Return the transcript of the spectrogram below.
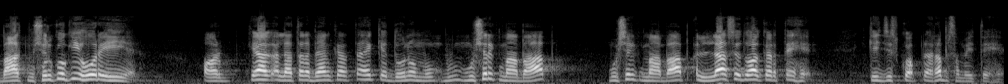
بات مشرقوں کی ہو رہی ہے۔ اور کیا اللہ تعالیٰ بیان کرتا ہے کہ دونوں مشرق ماں باپ مشرق ماں باپ اللہ سے دعا کرتے ہیں کہ جس کو اپنا رب سمجھتے ہیں۔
